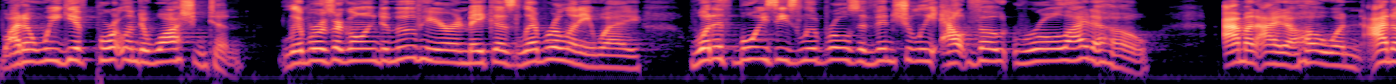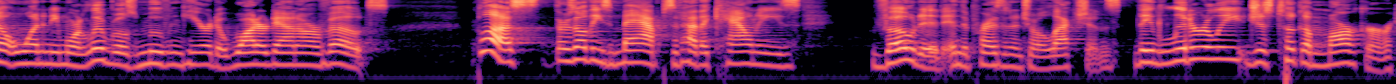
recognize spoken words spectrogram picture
Why don't we give Portland to Washington? Liberals are going to move here and make us liberal anyway. What if Boise's liberals eventually outvote rural Idaho? I'm an Idahoan. I don't want any more liberals moving here to water down our votes. Plus, there's all these maps of how the counties voted in the presidential elections. They literally just took a marker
